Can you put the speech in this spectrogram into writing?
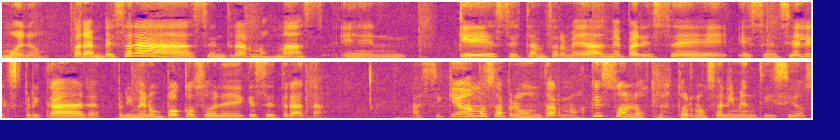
Bueno, para empezar a centrarnos más en qué es esta enfermedad, me parece esencial explicar primero un poco sobre de qué se trata. Así que vamos a preguntarnos, ¿qué son los trastornos alimenticios?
